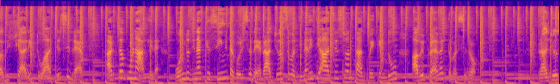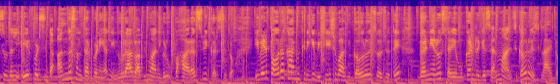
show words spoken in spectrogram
ಭವಿಷ್ಯ ಅರಿತು ಆಚರಿಸಿದ್ರೆ ಅರ್ಥಪೂರ್ಣ ಆಗಲಿದೆ. ಒಂದು ದಿನಕ್ಕೆ ಸೀಮಿತಗೊಳಿಸದೆ ರಾಜ್ಯೋತ್ಸವ ದಿನನಿತ್ಯ ಆಚರಿಸುವಂತಾಗಬೇಕೆಂದು ಅಭಿಪ್ರಾಯ ವ್ಯಕ್ತಪಡಿಸಿದರು. ರಾಜ್ಯೋತ್ಸವದಲ್ಲಿ ಏರ್ಪಡಿಸಿದ್ದ ಅನ್ನ ಸಂತರ್ಪಣೆಯಲ್ಲಿ ನೂರಾರು ಅಭಿಮಾನಿಗಳು ಉಪಹಾರ ಸ್ವೀಕರಿಸಿದರು. ಈ ವೇಳೆ ಪೌರ ಕಾರ್ಮಿಕರಿಗೆ ವಿಶೇಷವಾಗಿ ಗೌರವಿಸುವ ಜೊತೆ ಗಣ್ಯರು ಸ್ಥಳೀಯ ಮುಖಂಡರಿಗೆ ಸನ್ಮಾನಿಸಿ ಗೌರವಿಸಲಾಯಿತು.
